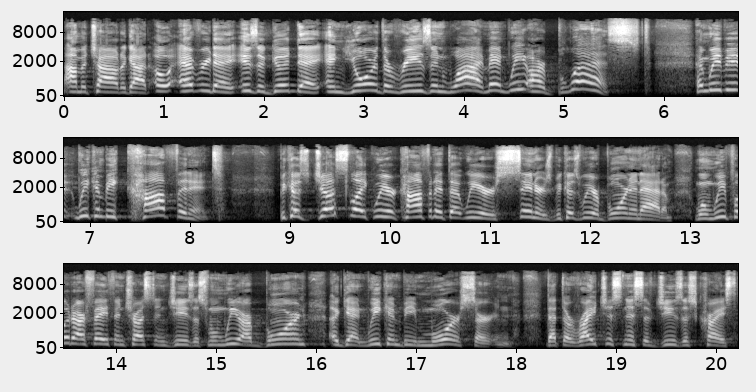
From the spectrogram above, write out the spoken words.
I'm a child of God. Oh, every day is a good day, and you're the reason why. Man, we are blessed. And we, be, we can be confident because just like we are confident that we are sinners because we are born in Adam, when we put our faith and trust in Jesus, when we are born again, we can be more certain that the righteousness of Jesus Christ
